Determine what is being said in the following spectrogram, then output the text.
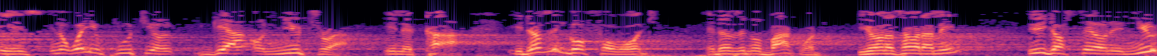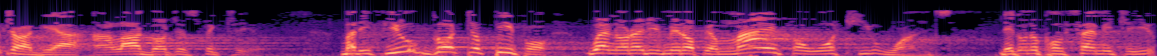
is, you know, when you put your gear on neutral in a car, it doesn't go forward, it doesn't go backward. You understand what I mean? You just stay on a neutral gear and allow God to speak to you. But if you go to people when already you've made up your mind for what you want, they're going to confirm it to you.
